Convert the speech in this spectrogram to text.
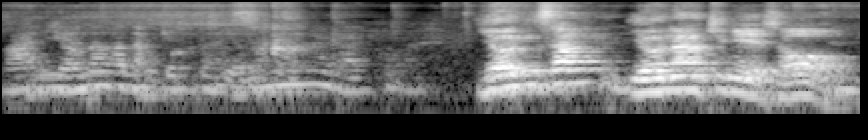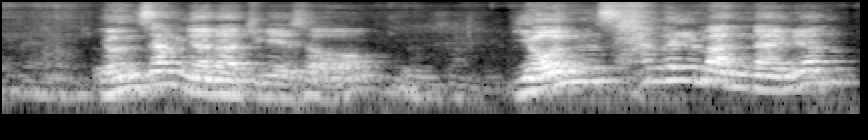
많이 연하가 낫겠다. 연상 연하 중에서 연상 연하 중에서 연상 연상을 만나면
